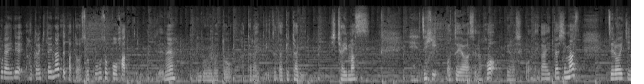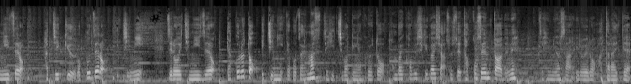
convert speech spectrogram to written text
くらいで働きたいなって方はそこそこ派っていう感じでねいろいろと働いていただけたりしちゃいます、えーぜひお問い合わせの方よろしくお願いいたします。0120-896012 0120ヤクルト12でございます。ぜひ千葉県ヤクルト販売株式会社そしてタコセンターでねぜひ皆さんいろいろ働いて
